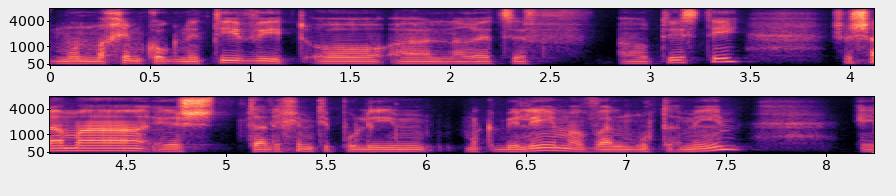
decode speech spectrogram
מונמכים קוגנטיבית או על הרצף האוטיסטי ששם יש תהליכים טיפוליים מקבילים אבל מותאמים. אה,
